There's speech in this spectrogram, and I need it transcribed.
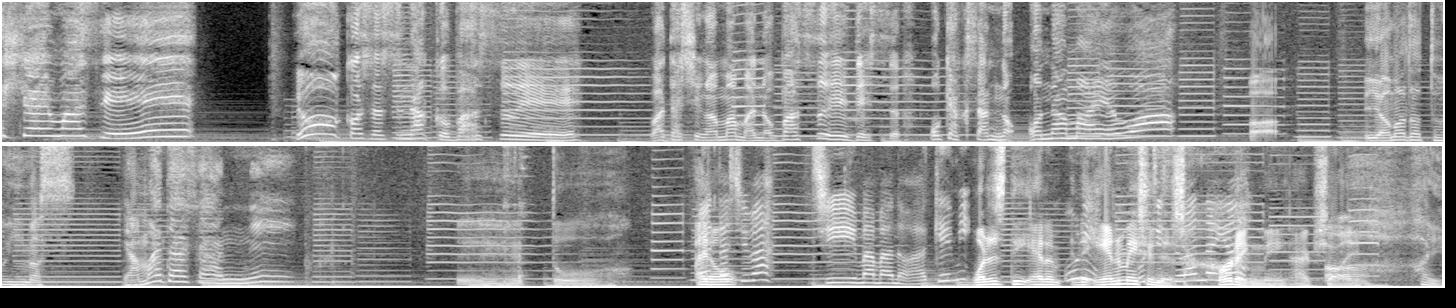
っしゃいませようこそスナックバスへ 私がママのバスエです。お客さんのお名前は？あ山田と言います。山田さんね。え、っと。私はチーママのあけみ What is the, anim the animation is hurting me actually. はい。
